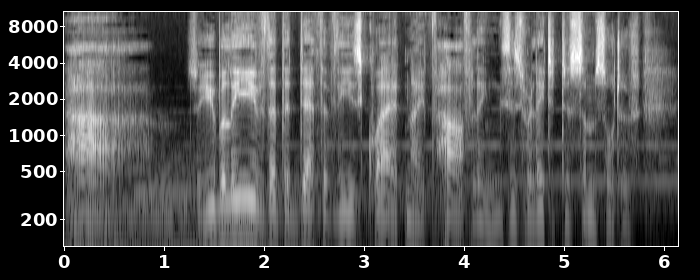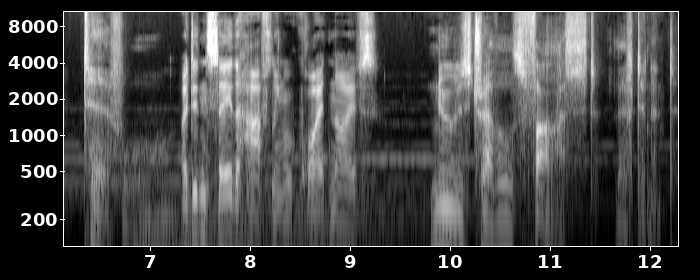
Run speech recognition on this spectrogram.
Ah, so you believe that the death of these quiet knife halflings is related to some sort of turf war? I didn't say the Halfling were Quiet Knives. News travels fast, Lieutenant.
